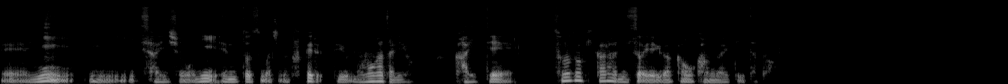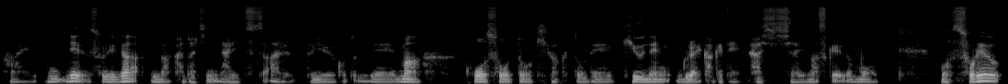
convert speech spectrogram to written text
年に最初に煙突町のプペルという物語を書いて、その時から実は映画化を考えていたと。はい。で、それが今形になりつつあるということで、まあ、構想と企画とで9年ぐらいかけてらっしゃいますけれども、まあ、それを、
